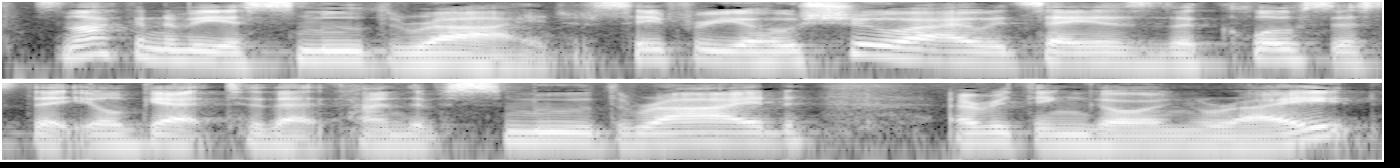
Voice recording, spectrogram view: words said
It's not going to be a smooth ride. Sefer Yehoshua, I would say, is the closest that you'll get to that kind of smooth ride, everything going right.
